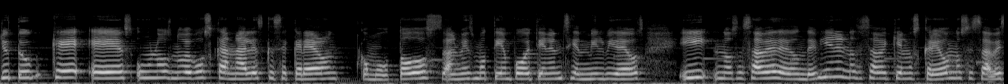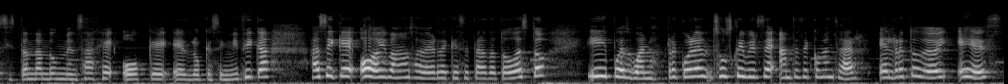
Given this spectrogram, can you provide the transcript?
YouTube, que es unos nuevos canales que se crearon como todos al mismo tiempo y tienen 100.000 videos y no se sabe de dónde vienen, no se sabe quién los creó, no se sabe si están dando un mensaje o qué es lo que significa. Así que hoy vamos a ver de qué se trata todo esto y pues bueno, recuerden suscribirse antes de comenzar. El reto de hoy es...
